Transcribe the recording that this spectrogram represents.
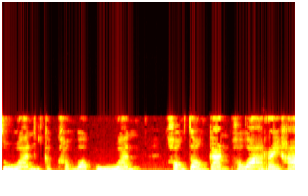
สวนกับคำว่าอวน คล้องจองกัน เพราะว่าอะไรคะ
